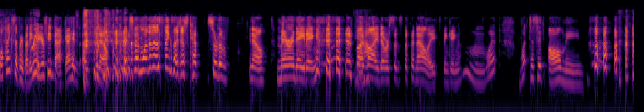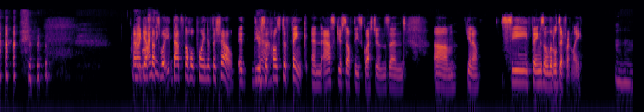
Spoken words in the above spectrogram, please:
Well, thanks everybody Great. for your feedback. I had, you know, it's been one of those things I just kept sort of, you know, marinating in my Yeah. mind ever since the finale, thinking, hmm, what, what does it all mean? And I guess well, I that's think- what that's the whole point of the show. It you're Yeah. supposed to think and ask yourself these questions and, um, you know, see things a little differently. hmm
